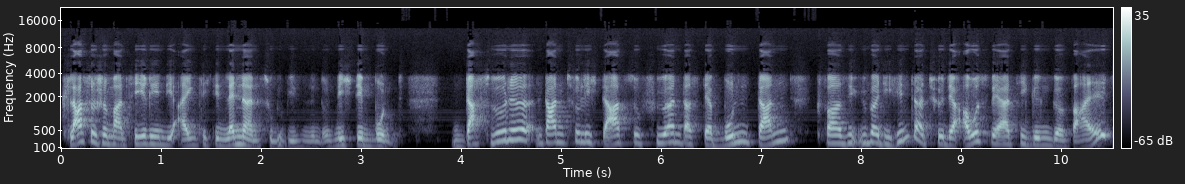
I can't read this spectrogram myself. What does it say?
Klassische Materien, die eigentlich den Ländern zugewiesen sind und nicht dem Bund. Das würde dann natürlich dazu führen, dass der Bund dann quasi über die Hintertür der auswärtigen Gewalt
